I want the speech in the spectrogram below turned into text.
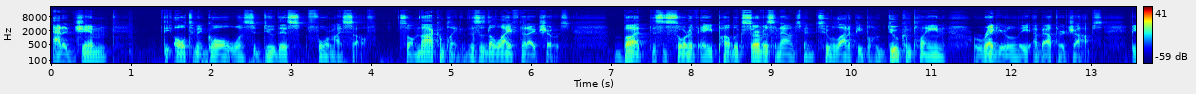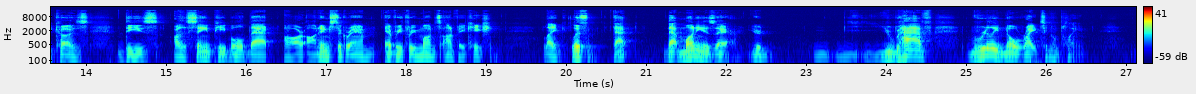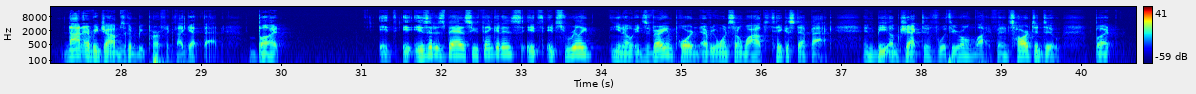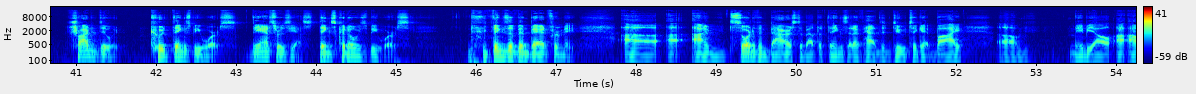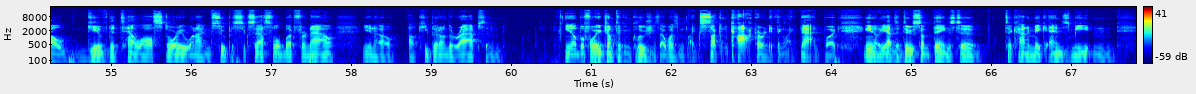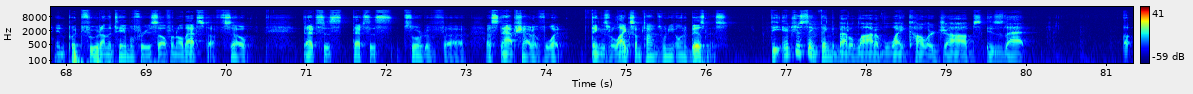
at a gym, the ultimate goal was to do this for myself. So I'm not complaining. This is the life that I chose. But this is sort of a public service announcement to a lot of people who do complain regularly about their jobs because these are the same people that are on Instagram every three months on vacation. Like, listen, that that money is there. You're you have really no right to complain. Not every job is going to be perfect. I get that, but it, it is it as bad as you think it is? It's it's really you know it's very important every once in a while to take a step back and be objective with your own life, and it's hard to do, but try to do it. Could things be worse? The answer is yes. Things could always be worse. things have been bad for me uh, I, am sort of embarrassed about the things that I've had to do to get by. Um, maybe I'll I'll give the tell-all story when I'm super successful, but for now, you know, I'll keep it under wraps and. You know, before you jump to conclusions, I wasn't like sucking cock or anything like that. But you know, you have to do some things to to kind of make ends meet and and put food on the table for yourself and all that stuff. So that's just that's just sort of uh, a snapshot of what things are like sometimes when you own a business. The interesting thing about a lot of white collar jobs is that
